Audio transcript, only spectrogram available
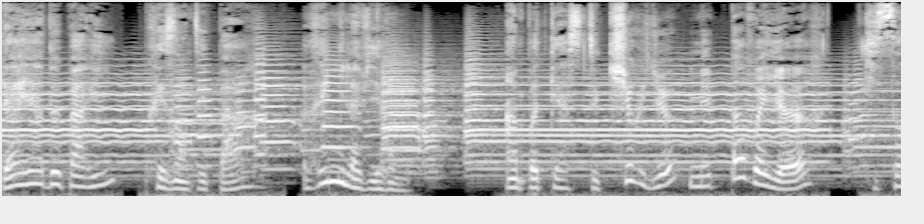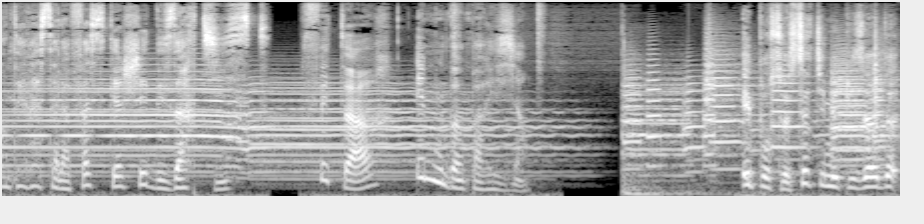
Derrière de Paris, présenté par Rémi Laviron. Un podcast curieux mais pas voyeur qui s'intéresse à la face cachée des artistes, fêtards et mondains parisiens. Et pour ce septième épisode,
